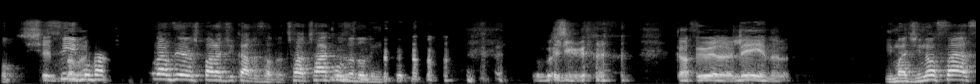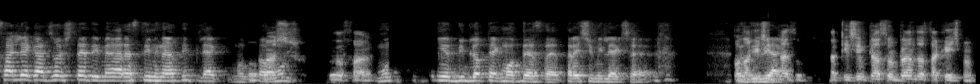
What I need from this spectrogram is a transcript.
Po si mund ta mund ta nxjerrësh ti para gjykatës atë? Ça ça akuzë do t'i vënë? Po që ka thyer lejen. Imagjino sa sa lekë harxhoi shteti me arrestimin e atij plaku, mo po, kupton mund. Po fare. Mund një bibliotekë modeste, 300.000 lekëshe. Po ta kishin plasur, ta kishin plasur brenda sa keq mo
